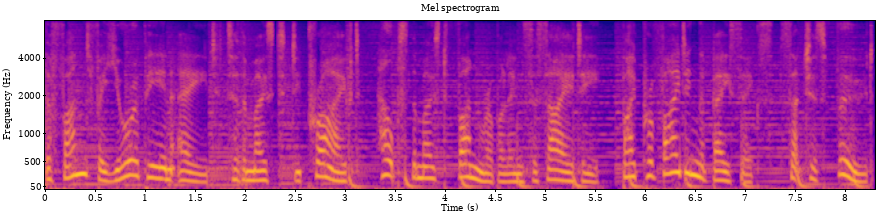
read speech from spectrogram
The Fund for European Aid to the Most Deprived helps the most vulnerable in society by providing the basics such as food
